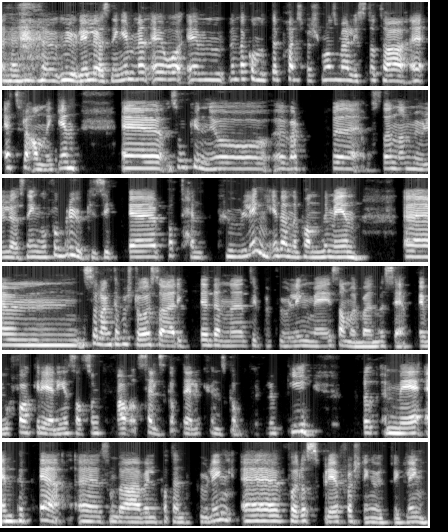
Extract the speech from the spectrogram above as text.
uh, mulige løsninger. Men, uh, um, men, det har kommet et par spørsmål som jeg har lyst til å ta. Uh, et fra Anniken, som kunne jo vært også en mulig løsning. Hvorfor brukes ikke patentpooling i denne pandemien? Um, så langt jeg forstår, så er ikke denne type pooling med i samarbeid med CP. Hvorfor har ikke regjeringen satt som krav at selskap deler kunnskap og teknologi med MPP, eh, som da er vel patentpooling, eh, for å spre forskning og utvikling.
